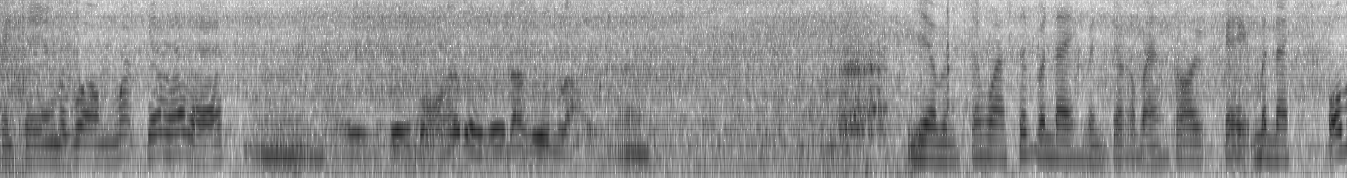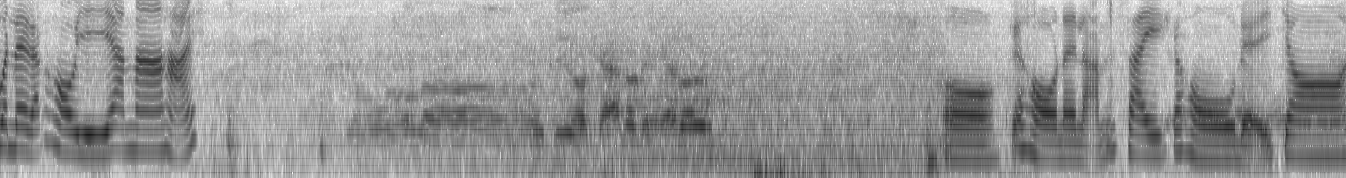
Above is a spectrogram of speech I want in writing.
cây sen rồi của ông mất chết hết rồi ừ, tôi bỏ hết rồi tôi đang ương lại. Giờ mình sẽ qua xích bên đây mình cho các bạn coi cái bên đây. Ủa bên đây là cái hồ gì vậy anh ờ, Hải? Cái hồ đó là kia là cá nó đẻ đó. Ồ, cái hồ này là ảnh xây cái hồ để cho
